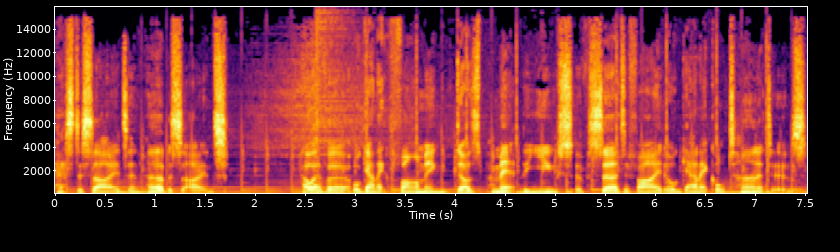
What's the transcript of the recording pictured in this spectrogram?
pesticides, and herbicides. However, organic farming does permit the use of certified organic alternatives.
